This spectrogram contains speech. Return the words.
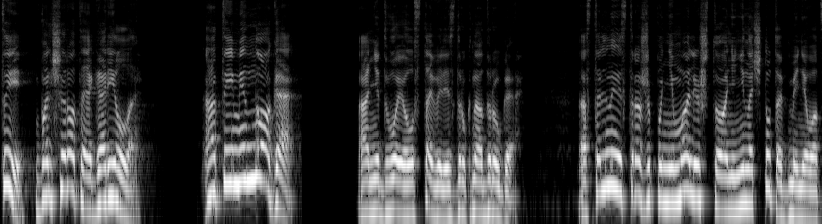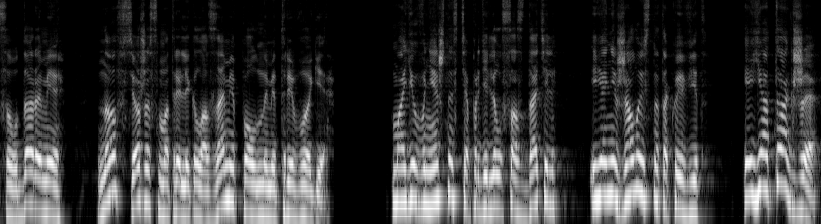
Ты, большеротая горилла. А ты минога!» Они двое уставились друг на друга. Остальные стражи понимали, что они не начнут обмениваться ударами, но все же смотрели глазами полными тревоги. «Мою внешность определил Создатель, и я не жалуюсь на такой вид. И я также!»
